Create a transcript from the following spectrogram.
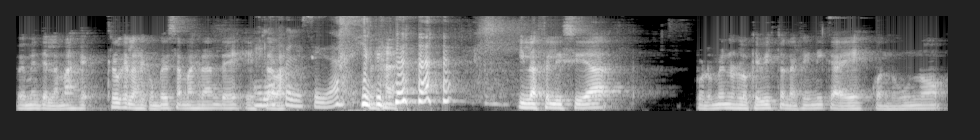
obviamente la más, creo que la recompensa más grande es, es la felicidad. y la felicidad, por lo menos lo que he visto en la clínica, es cuando uno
